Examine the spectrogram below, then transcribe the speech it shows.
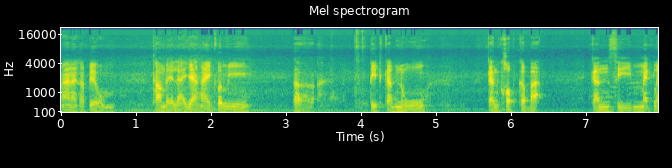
มานะครับ เดี๋ยวผมทำหลาย ๆ อย่างให้ก็มีติดกันหนู กันขอบกระบะ กันสีแม็กไล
